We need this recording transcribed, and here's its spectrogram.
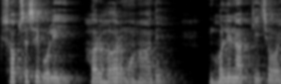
সবশেষে বলি, হর হর মহাদেব, ভোলেনাথ কি জয়।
